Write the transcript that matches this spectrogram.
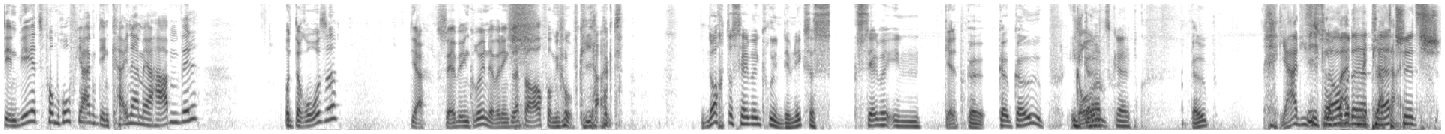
den wir jetzt vom Hof jagen, den keiner mehr haben will. Und der Rose, ja, dasselbe in Grün, der wird in Gladbach auch vom Hof gejagt. Noch dasselbe in Grün, demnächst dasselbe in Gelb. Gelb. Gelb. In Gelb. Gelb. Gelb. Ja, diese Ich glaube, der Herr Tercic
